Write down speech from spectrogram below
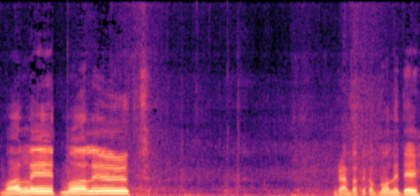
Mullet, mullet. Grandpa pick up mullet there.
